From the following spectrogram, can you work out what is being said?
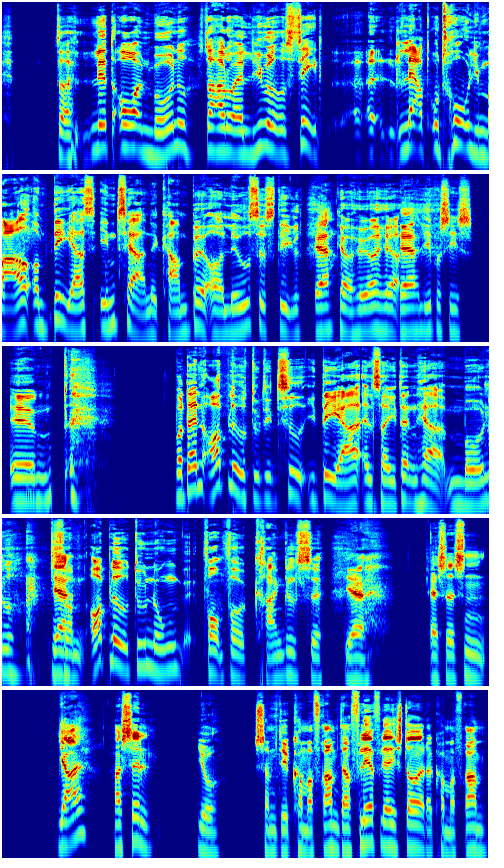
så lidt over en måned, så har du alligevel set, øh, lært utrolig meget om DR's interne kampe og ledelsesstil, Ja, kan jeg høre her. ja, lige præcis. Øhm, hvordan oplevede du din tid i DR, altså i den her måned? Ja. Som, oplevede du nogen form for krænkelse? Ja, altså sådan... Jeg har selv jo, som det kommer frem, der er flere og flere historier, der kommer frem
